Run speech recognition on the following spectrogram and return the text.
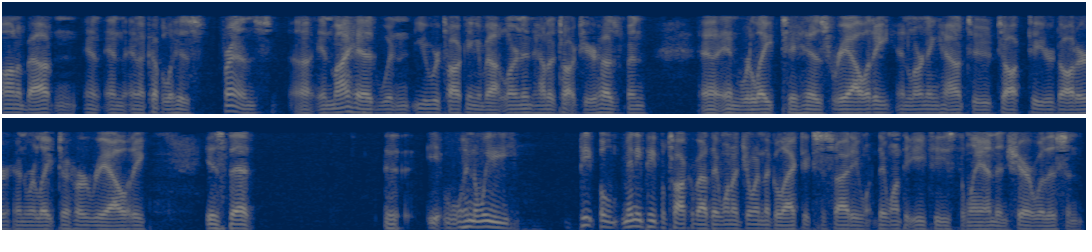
on about, and, and and and a couple of his friends uh, in my head when you were talking about learning how to talk to your husband uh, and relate to his reality, and learning how to talk to your daughter and relate to her reality, is that uh, when we people many people talk about they want to join the galactic society they want the ets to land and share with us and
